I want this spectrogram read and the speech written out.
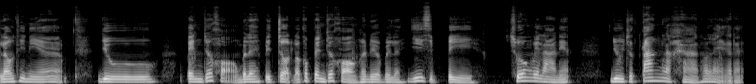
แล้วทีเนี้ย you เป็นเจ้าของไปเลยไปจด แล้วก็เป็นเจ้าของคนเดียวไปเลยยี่สิบปี ช่วงเวลาเนี้ย you จะตั้งราคาเท่าไหร่ก็ได้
